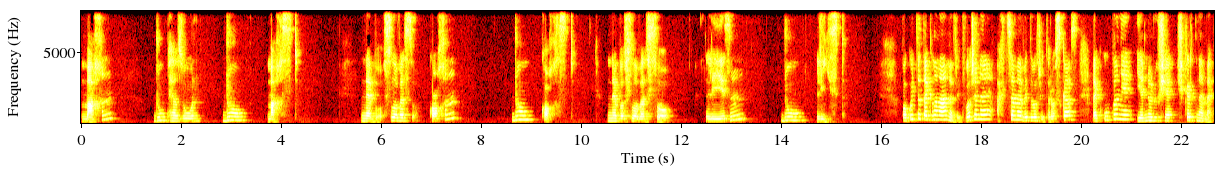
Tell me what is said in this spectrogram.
machen, du Person, du machst. Nebo sloveso kochen, du kochst. Nebo sloveso lesen, du liest. Pokud to takhle máme vytvořené a chceme vytvořit rozkaz, tak úplně jednoduše škrtneme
